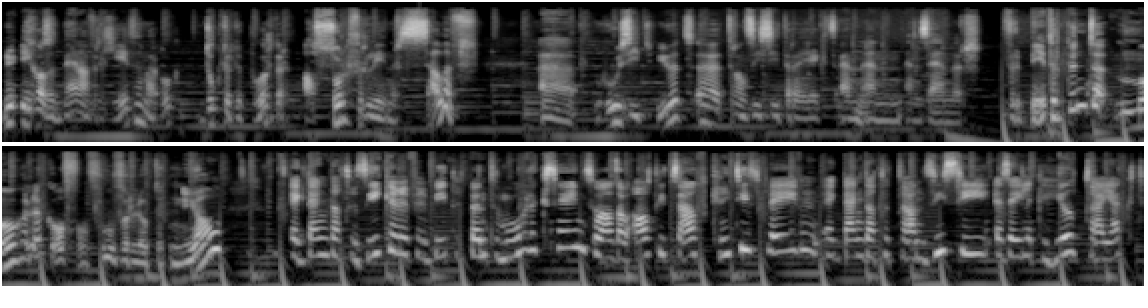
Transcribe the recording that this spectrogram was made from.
Nu, ik was het bijna vergeten, maar ook dokter De Poorter, als zorgverlener zelf. eh, hoe ziet u het eh, transitietraject en, en, en zijn er verbeterpunten mogelijk? Of, of hoe verloopt het nu al? Ik denk dat er zeker verbeterpunten mogelijk zijn, zoals dat we altijd zelf kritisch blijven. Ik denk dat de transitie is eigenlijk een heel traject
